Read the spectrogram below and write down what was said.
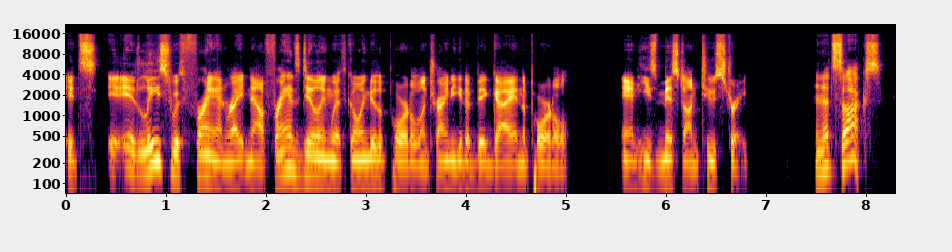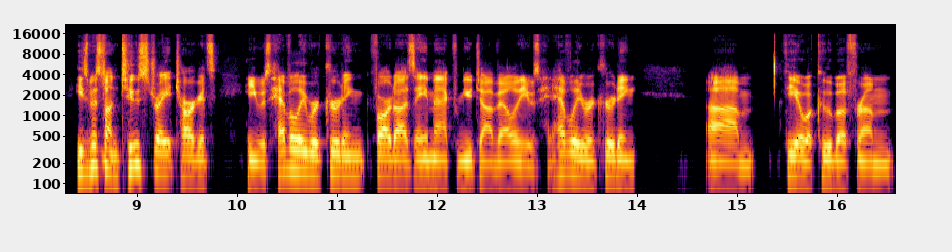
it's at least with Fran right now. Fran's dealing with going to the portal and trying to get a big guy in the portal, and he's missed on two straight, and that sucks. He's missed on two straight targets. He was heavily recruiting Fardaws Aimaq from Utah Valley. He was heavily recruiting um, Theo Akwuba from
